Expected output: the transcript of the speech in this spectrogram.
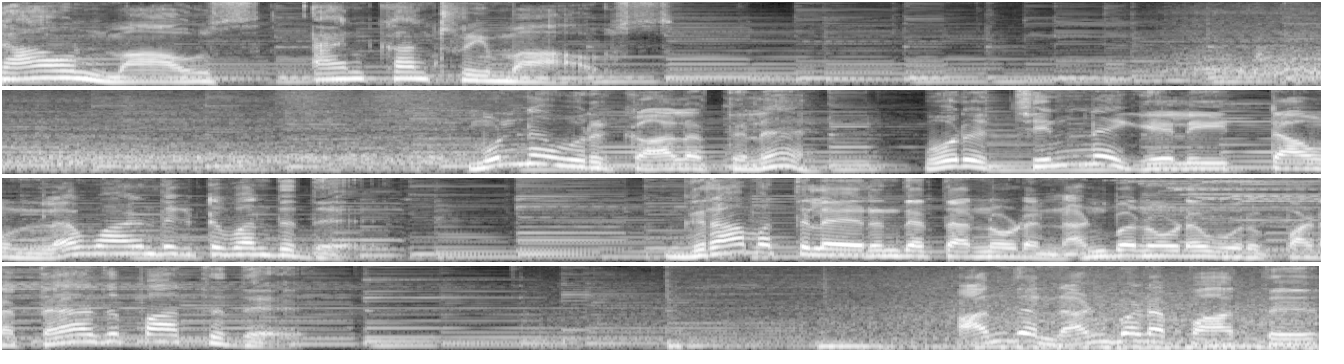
Town Mouse and Country Mouse. முன்ன ஒரு காலத்துல ஒரு சின்ன எலி டவுன்ல வாழ்ந்துகிட்டு வந்தது. கிராமத்துல இருந்த தன்னோட நண்பனோட ஒரு படத்தை அது பார்த்தது. அந்த நண்பனை பார்த்து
